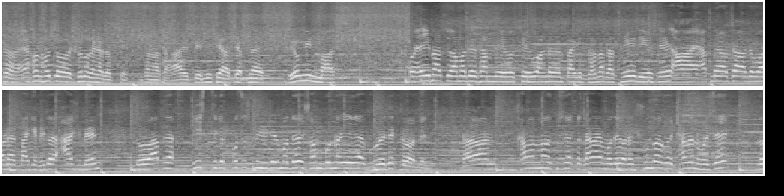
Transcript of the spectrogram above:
আচ্ছা এখন হয়তো সুন্দর দেখা যাচ্ছে ঝর্ণাটা আর নিচে আছে আপনার রঙিন মাছ। তো এই মাত্র আমাদের সামনে হচ্ছে ওয়ান্ডারল্যান্ড পার্কের ঝর্ণাটা ছেড়ে দিয়েছে। আর আপনারা যে ওয়ান্ডারল্যান্ড পার্কের ভিতরে আসবেন, তো আপনার বিশ থেকে পঁচিশ মিনিটের মধ্যে সম্পূর্ণ এই ঘুরে দেখতে পাবেন কারণ সামান্য কিছু একটা জায়গার মধ্যে অনেক সুন্দর করে সাজানো হয়েছে। তো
